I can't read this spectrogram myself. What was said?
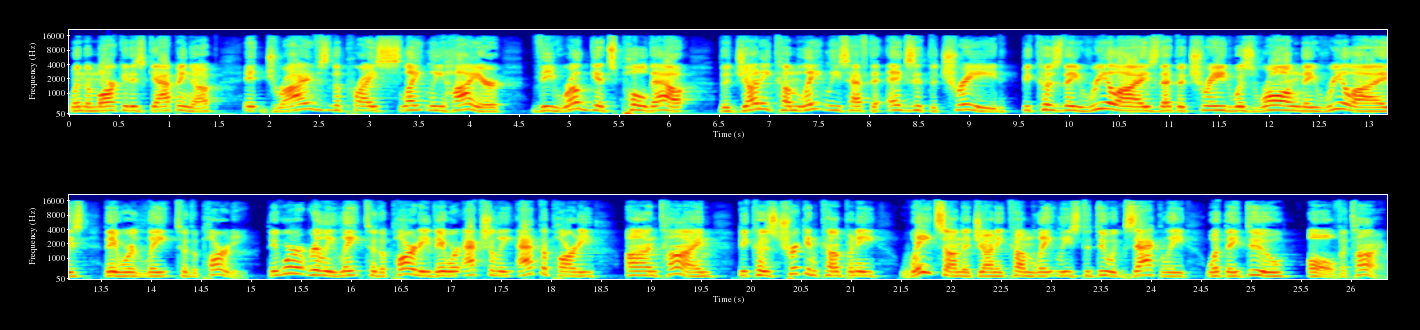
when the market is gapping up. It drives the price slightly higher. The rug gets pulled out the Johnny come latelys have to exit the trade because they realized that the trade was wrong. They realized they were late to the party. They weren't really late to the party. They were actually at the party on time because Trick and Company waits on the Johnny come latelys to do exactly what they do all the time.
